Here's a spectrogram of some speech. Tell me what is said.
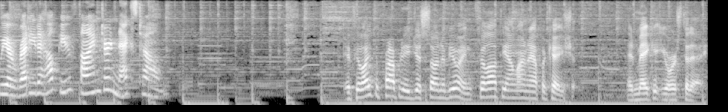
We are ready to help you find your next home. If you like the property you just saw in the viewing, fill out the online application and make it yours today.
